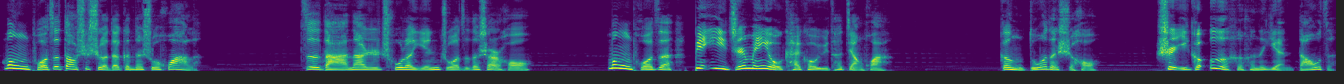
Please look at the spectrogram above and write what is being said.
孟婆子倒是舍得跟他说话了。自打那日出了银镯子的事儿后，孟婆子便一直没有开口与他讲话，更多的时候是一个恶狠狠的眼刀子。”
